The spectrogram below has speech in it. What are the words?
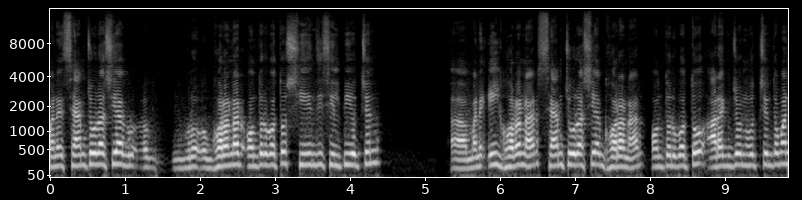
মানে শ্যাম চৌরাশিয়া ঘরানার অন্তর্গত সিএনজি শিল্পী হচ্ছেন মানে এই ঘরানার শ্যাম চৌরাশিয়া ঘরানার অন্তর্গত আরেকজন হচ্ছেন তোমার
